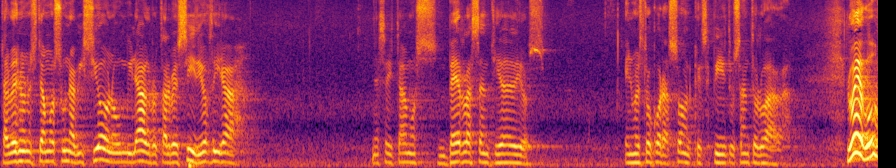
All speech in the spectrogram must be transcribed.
Tal vez no necesitamos una visión o un milagro, tal vez sí, Dios dirá, necesitamos ver la santidad de Dios en nuestro corazón, que el Espíritu Santo lo haga. Luego,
